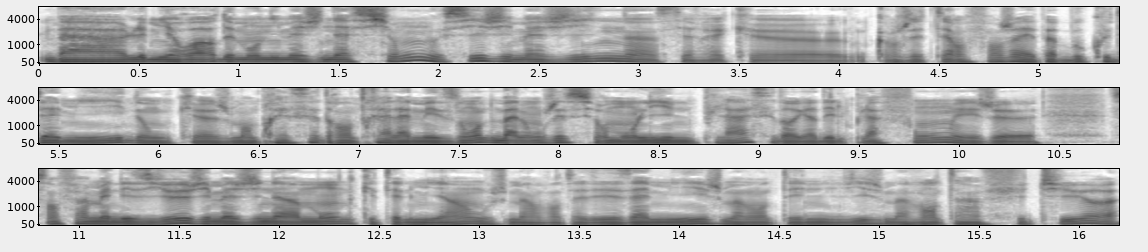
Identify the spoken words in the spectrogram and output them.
Bah, le miroir de mon imagination aussi, j'imagine. C'est vrai que quand j'étais enfant, j'avais pas beaucoup d'amis, donc euh, je m'empressais de rentrer à la maison, de m'allonger sur mon lit une place et de regarder le plafond, et je, sans fermer les yeux, j'imaginais un monde qui était le mien, où je m'inventais des amis, je m'inventais une vie, je m'inventais un futur.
